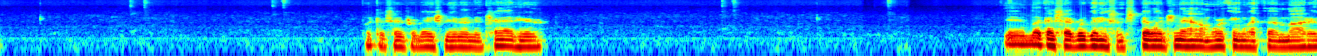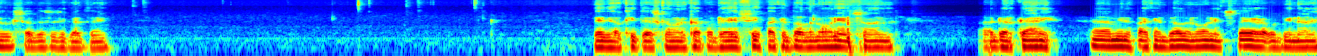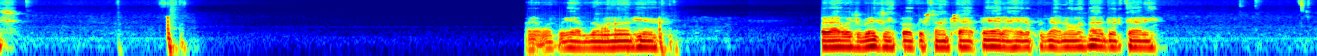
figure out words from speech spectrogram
Put this information in on the chat here. Yeah, like I said, we're getting some spillage now. I'm working with uh, Madhu, so this is a good thing. Maybe I'll keep this going a couple days, see if I can build an audience on uh, Durkati. I mean, if I can build an audience there, it would be nice. I don't know what we have going on here. But I was originally focused on Chatpad. I had forgotten all about Durkati.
